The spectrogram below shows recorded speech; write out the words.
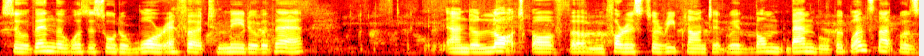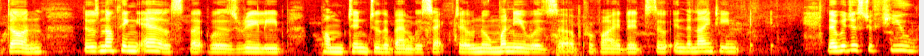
So then there was a sort of war effort made over there and a lot of um, forests were replanted with bamboo. But once that was done, there was nothing else that was really pumped into the bamboo sector. No money was uh, provided. So in the 19, there were just a few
